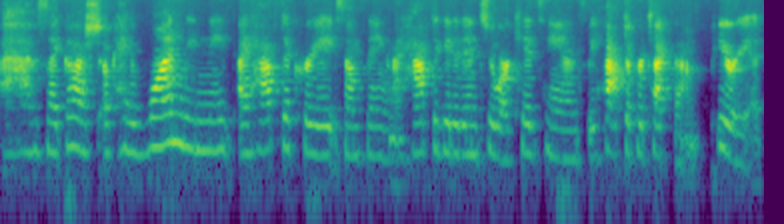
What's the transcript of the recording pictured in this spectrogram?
I was like, gosh, okay, one, we need, I have to create something and I have to get it into our kids' hands. We have to protect them, period.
